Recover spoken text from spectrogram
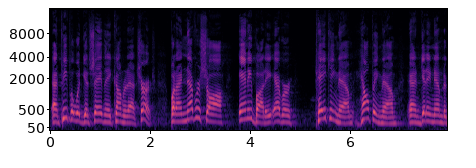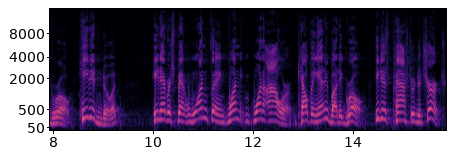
And people would get saved and they'd come to that church. But I never saw anybody ever taking them, helping them, and getting them to grow. He didn't do it. He never spent one thing, one, one hour helping anybody grow. He just pastored the church.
